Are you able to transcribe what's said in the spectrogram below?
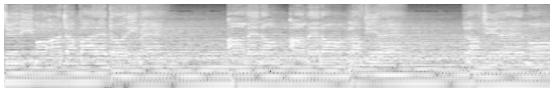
vinceremo a già pare dorime Ameno, ameno, la dire, la diremo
